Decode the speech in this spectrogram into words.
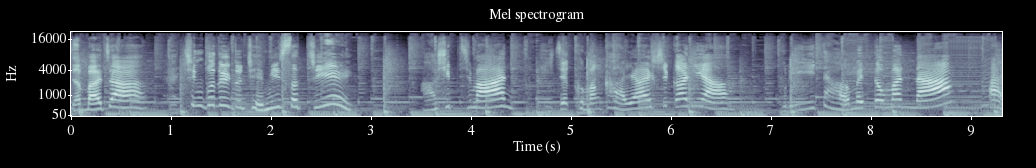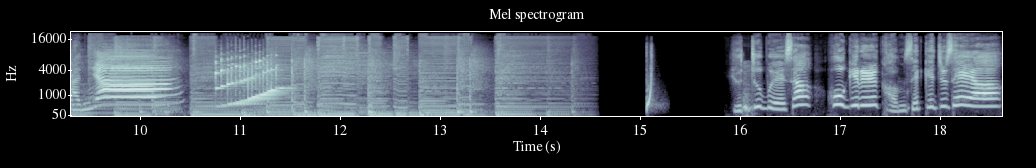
맞아 맞아. 친구들도 재미있었지. 아쉽지만 이제 그만 가야 할 시간이야. 우리 다음에 또 만나. 안녕. 유튜브에서 호기를 검색해 주세요.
